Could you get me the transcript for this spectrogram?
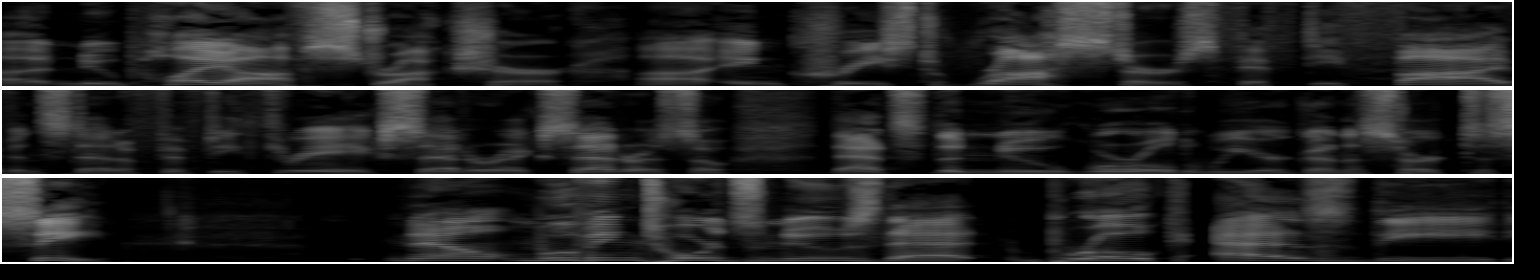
uh, new playoff structure, uh, increased rosters, 55 instead of 53, et cetera, et cetera. So that's the new world we are going to start to see. Now, moving towards news that broke as the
